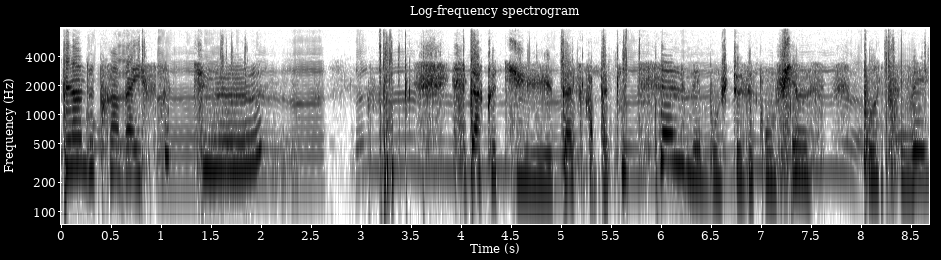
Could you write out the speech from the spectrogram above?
plein de travail fructueux. J'espère que tu passeras pas toute seule, mais bon, je te fais confiance pour trouver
